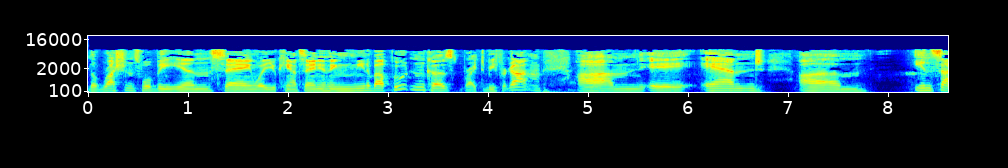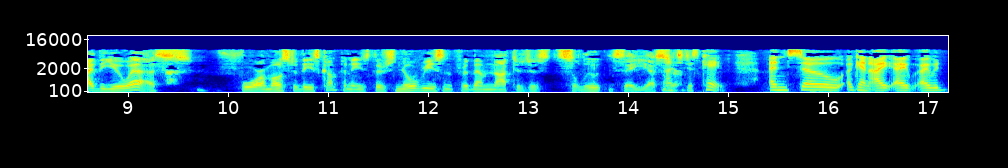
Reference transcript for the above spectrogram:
the Russians will be in saying, well, you can't say anything mean about Putin because right to be forgotten. Um, eh, and um, inside the U.S., for most of these companies, there's no reason for them not to just salute and say yes, not sir. to just cave. And so, again, I, I, I would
